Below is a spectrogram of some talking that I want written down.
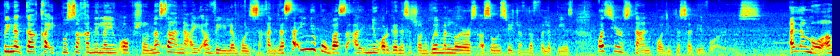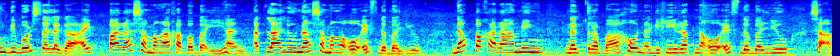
pinagkakait mo sa kanila yung option na sana ay available sa kanila. Sa inyo po ba, sa inyong organisasyon, Women Lawyers Association of the Philippines, what's your stand po dito sa divorce? Alam mo, ang divorce talaga ay para sa mga kababaihan at lalo na sa mga OFW. Napakaraming nagtrabaho, naghihirap na OFW sa,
